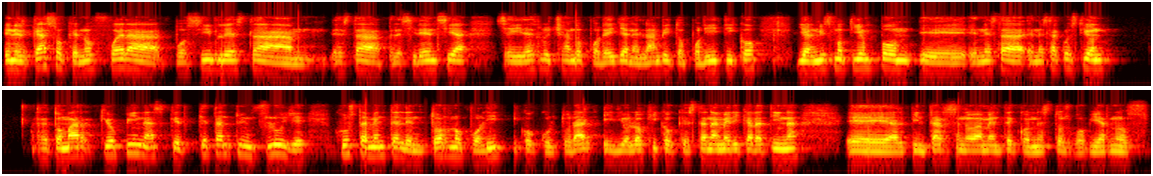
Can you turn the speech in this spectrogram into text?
En el caso que no fuera posible esta, esta presidencia, seguirás luchando por ella en el ámbito político y al mismo tiempo eh, en, esta, en esta cuestión retomar qué opinas, qué, qué, tanto influye justamente el entorno político, cultural e ideológico que está en América Latina eh, al pintarse nuevamente con estos gobiernos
